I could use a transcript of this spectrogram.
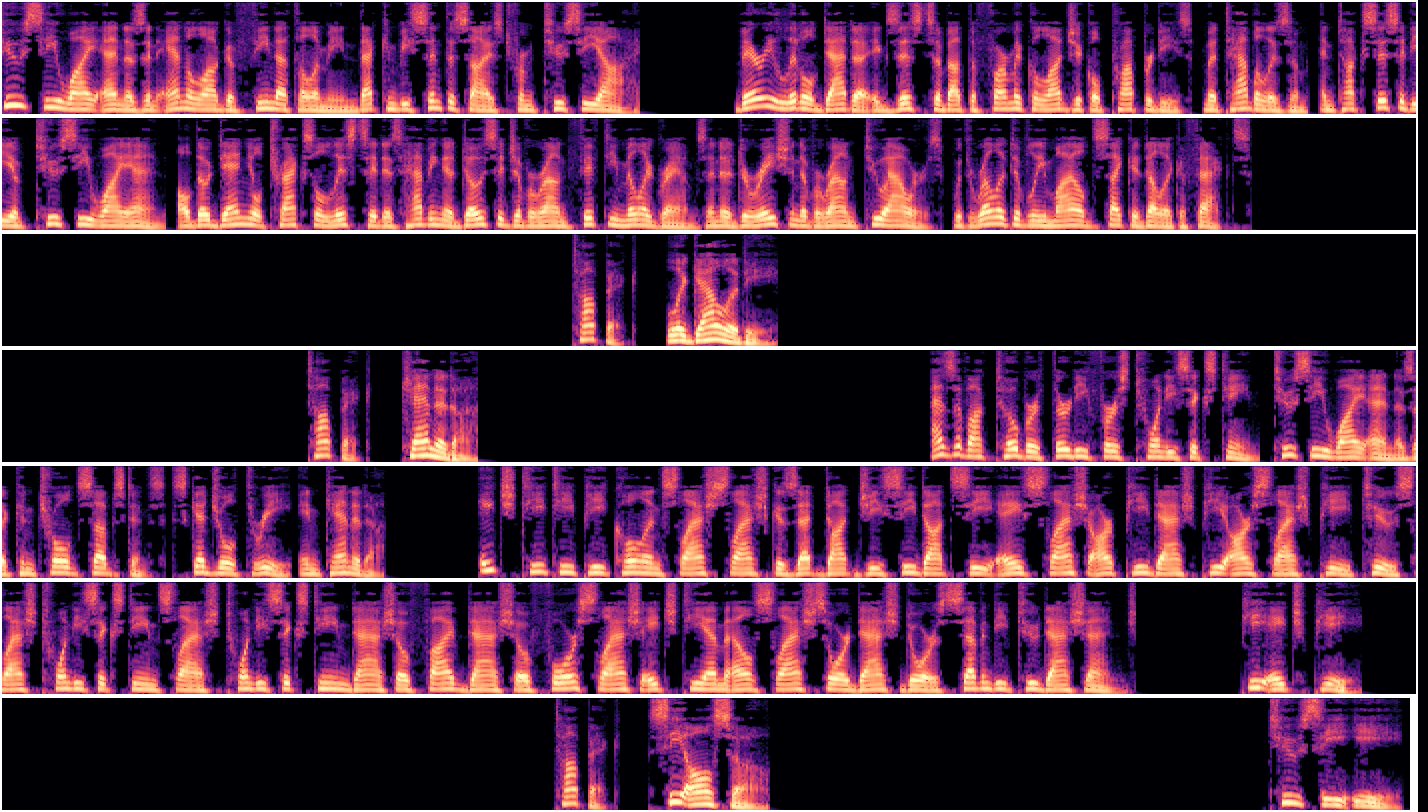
2C-YN is an analog of phenethylamine that can be synthesized from 2C-I. Very little data exists about the pharmacological properties, metabolism, and toxicity of 2C-YN, although Daniel Trachsel lists it as having a dosage of around 50 mg and a duration of around 2 hours, with relatively mild psychedelic effects. Legality Canada. As of October 31, 2016, 2C-YN is a controlled substance Schedule 3 in Canada. http slash slash gazette.gc.ca slash rp dash oh pr oh slash p2 2016 2016 05 04 html soar doors 72 eng php See also. 2C-E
